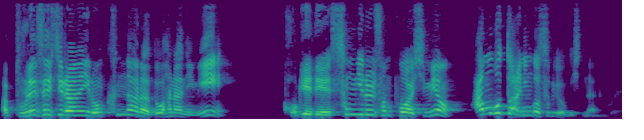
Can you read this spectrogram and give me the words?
아, 블레셋이라는 이런 큰 나라도 하나님이 거기에 대해 승리를 선포하시며 아무것도 아닌 것으로 여기신다는 거예요.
